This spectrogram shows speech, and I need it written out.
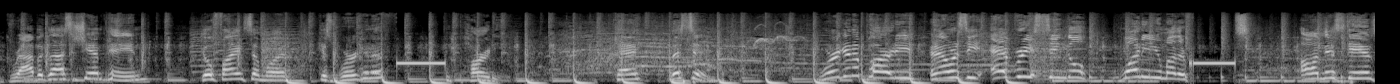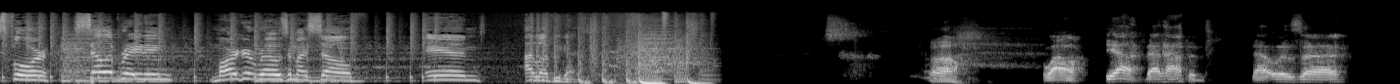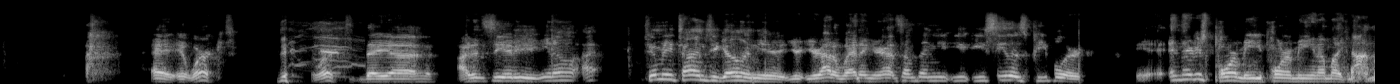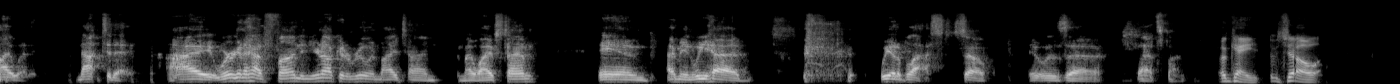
grab a glass of champagne, go find someone, because we're gonna party. Okay? Listen, we're gonna party, and I wanna see every single one of you mother on this dance floor celebrating Margaret Rose and myself, and I love you guys. Uh, wow. Yeah, that happened. That was uh hey, it worked. It worked. they uh I didn't see any, you know, I too many times you go and you you're, you're at a wedding, you're at something, you, you, you see those people are and they're just poor me, poor me, and I'm like, not my wedding, not today. I we're gonna have fun, and you're not gonna ruin my time and my wife's time. And I mean, we had we had a blast. So it was uh that's fun. Okay, so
